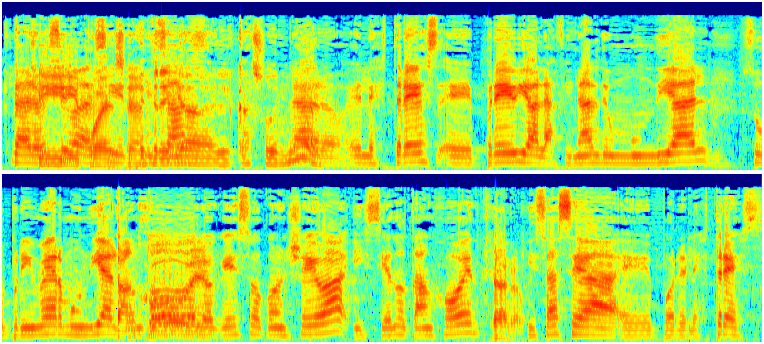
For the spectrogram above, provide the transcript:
Claro, Sí, eso iba a puede decir. ser. que quizás- traía el caso del Claro, mundial. el estrés eh, previo a la final de un mundial, su primer mundial, Tan con todo lo que eso conlleva, y siendo tan joven, Claro. quizás sea eh, por el estrés.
